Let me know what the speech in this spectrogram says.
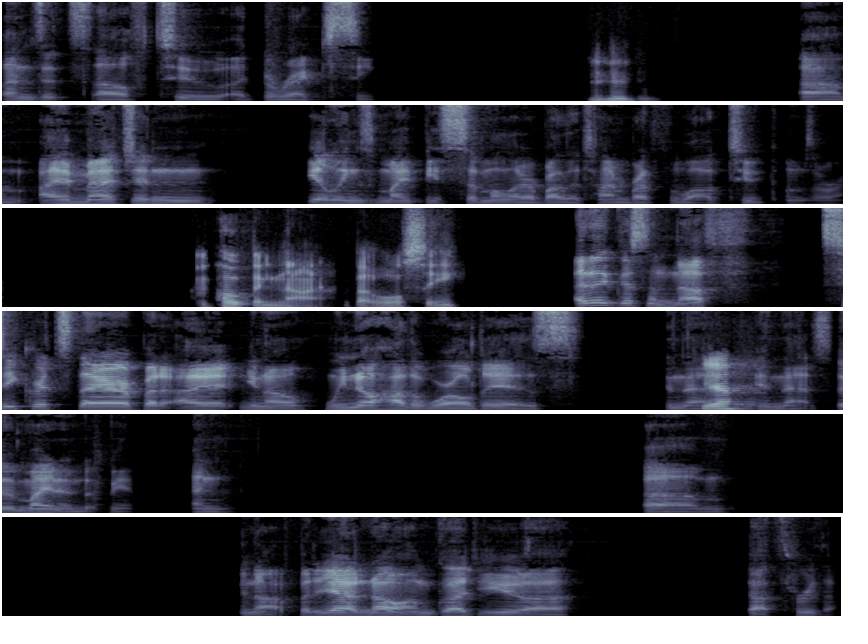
lends itself to a direct sequel. Mhm. Um, I imagine feelings might be similar by the time Breath of the Wild two comes around. I'm hoping not, but we'll see. I think there's enough secrets there, but I, you know, we know how the world is in that Yeah. in that, so it might end up being fine. Um, not, but yeah, no, I'm glad you uh got through that.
